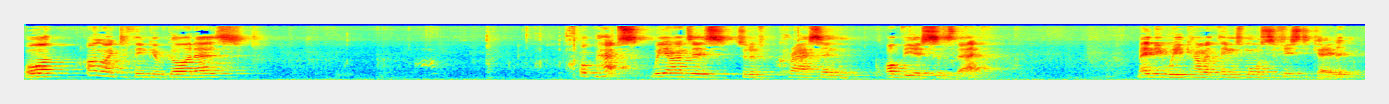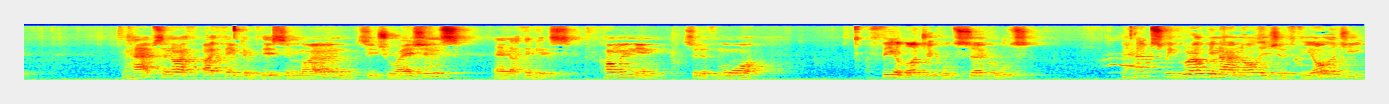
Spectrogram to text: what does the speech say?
Or I like to think of God as. Or perhaps we aren't as sort of crass and obvious as that. Maybe we come at things more sophisticated perhaps, and I, I think of this in my own situations, and I think it's common in sort of more theological circles, perhaps we grow in our knowledge of theology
